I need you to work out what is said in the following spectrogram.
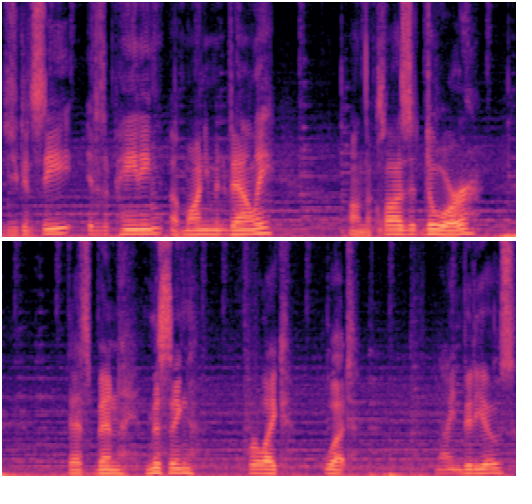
As you can see, it is a painting of Monument Valley on the closet door that's been missing for like, what, nine videos?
